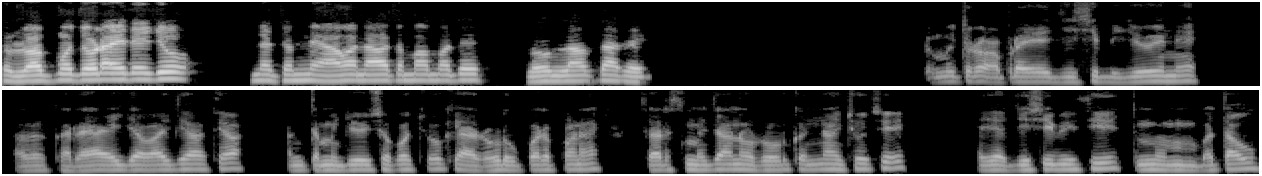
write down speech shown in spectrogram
તો બ્લોગમાં જોડાઈ રહેજો અને તમને આવા નવા તમારા માટે બ્લોગ લાવતા રહે. મિત્રો, આપણે જીસીબી જોઈને હવે ઘરે આવી જવા ગયા છે અને તમે જોઈ શકો છો કે આ રોડ ઉપર પણ સરસ મજાનો રોડ કરી નાખ્યો છે. અહીંયા જીસીબી થી તમને બતાવું.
